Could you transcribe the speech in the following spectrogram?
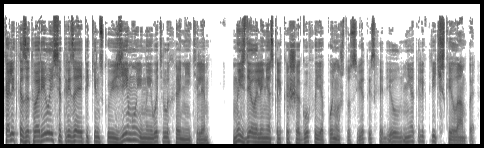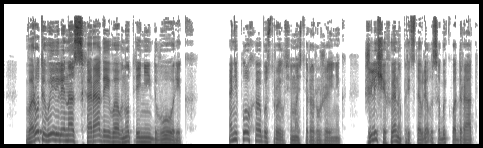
Калитка затворилась, отрезая пекинскую зиму и моего телохранителя. Мы сделали несколько шагов, и я понял, что свет исходил не от электрической лампы. Ворота вывели нас с Харадой во внутренний дворик. А неплохо обустроился мастер-оружейник. Жилище Фена представляло собой квадрат,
